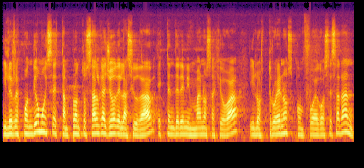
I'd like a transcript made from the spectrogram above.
Y le respondió Moisés, tan pronto salga yo de la ciudad, extenderé mis manos a Jehová y los truenos con fuego cesarán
